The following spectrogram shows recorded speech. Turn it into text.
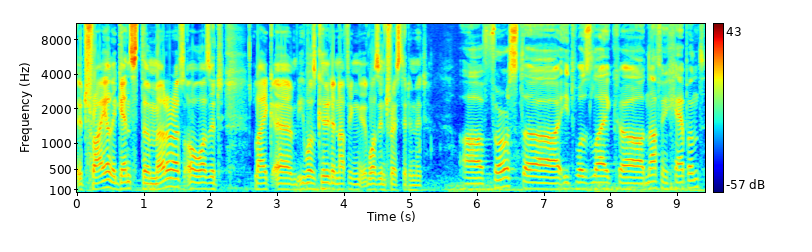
a trial against the murderers, or was it like um, he was killed and nothing was interested in it? Uh, first, uh, it was like uh, nothing happened.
